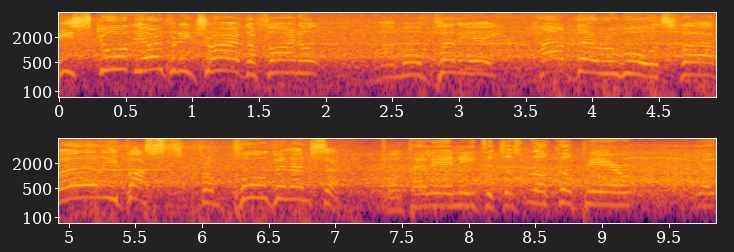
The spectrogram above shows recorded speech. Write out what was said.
he scored the opening try of the final, and Montpellier have their rewards for that early bust from Paul Willemse. Montpellier need to just look up here. You know,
